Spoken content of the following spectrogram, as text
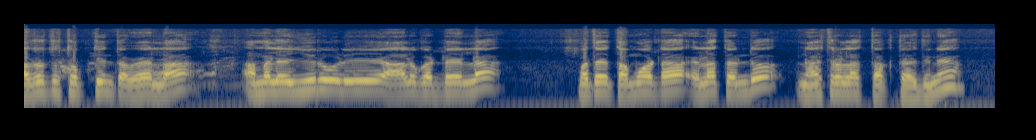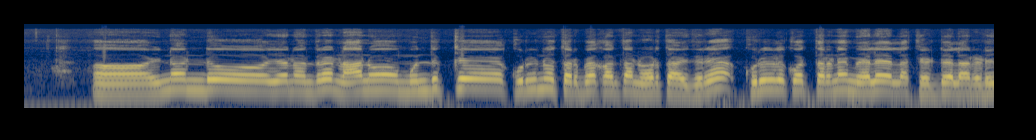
ಅದ್ರದ್ದು ಸೊಪ್ಪು ತಿಂತವೆ ಎಲ್ಲ. ಆಮೇಲೆ ಈರುಳ್ಳಿ, ಆಲೂಗಡ್ಡೆ ಎಲ್ಲ, ಮತ್ತು ಟೊಮೊಟ ಎಲ್ಲ ತಂದು ನ್ಯಾಚುರಲಾಗಿ ತಾಕ್ತಾಯಿದ್ದೀನಿ ಇನ್ನೊಂದು ಏನಂದರೆ ನಾನು ಮುಂದಕ್ಕೆ ಕುರಿನೂ ತರಬೇಕಂತ ನೋಡ್ತಾ ಇದ್ದೀರಿ. ಕುರಿಗಳಿಗೋಸ್ಕರನೇ ಮೇಲೆ ಎಲ್ಲ ಚೆಡ್ಡು ಎಲ್ಲ ರೆಡಿ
